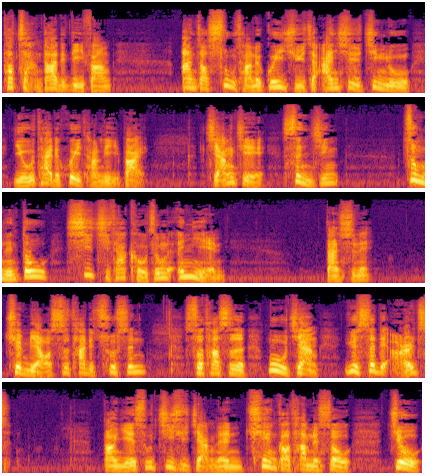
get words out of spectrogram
他长大的地方，按照素常的规矩，在安息日进入犹太的会堂礼拜，讲解圣经，众人都吸取他口中的恩言，但是呢，却藐视他的出身，说他是木匠约瑟的儿子。当耶稣继续讲论、劝告他们的时候，就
